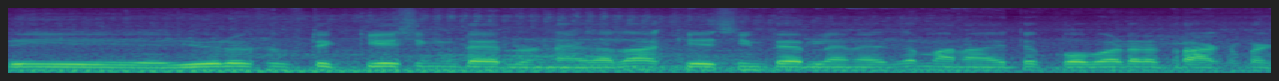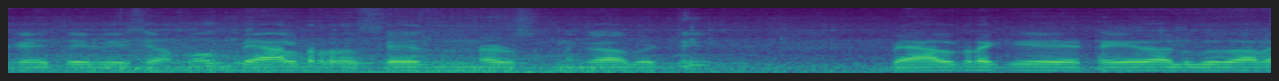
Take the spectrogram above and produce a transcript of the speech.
ది యూరో ఫిఫ్టీ కేసింగ్ టైర్లు ఉన్నాయి కదా ఆ కేసింగ్ టైర్లు అనేది మనం అయితే కుబోటా ట్రాక్టర్కి అయితే వేసాము. బ్యాలర్ సీజన్ నడుస్తుంది కాబట్టి బ్యాలర్కి టైర్ అలుగుదల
